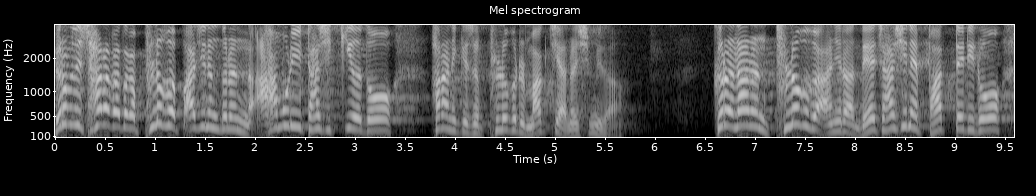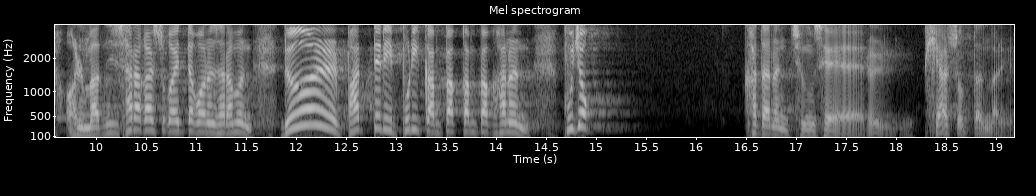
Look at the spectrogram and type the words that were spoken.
여러분들이 살아가다가 플러그가 빠지는 것은 아무리 다시 끼어도 하나님께서 플러그를 막지 않으십니다. 그러나 나는 플러그가 아니라 내 자신의 배터리로 얼마든지 살아갈 수가 있다고 하는 사람은 늘 배터리 불이 깜빡깜빡 하는 부족 하다는 증세를 피할 수 없단 말이에요.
